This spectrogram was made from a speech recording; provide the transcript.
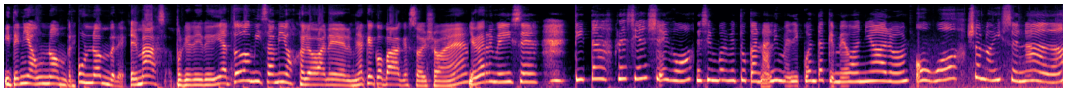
Y tenía un nombre. Un nombre. Es más, porque le pedí a todos mis amigos que lo ganen. Mira qué copada que soy yo, ¿eh? Y agarré y me dice, Tita, recién llegó. Desenvolvé tu canal y me di cuenta que me bañaron. Oh, wow, hice nada.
